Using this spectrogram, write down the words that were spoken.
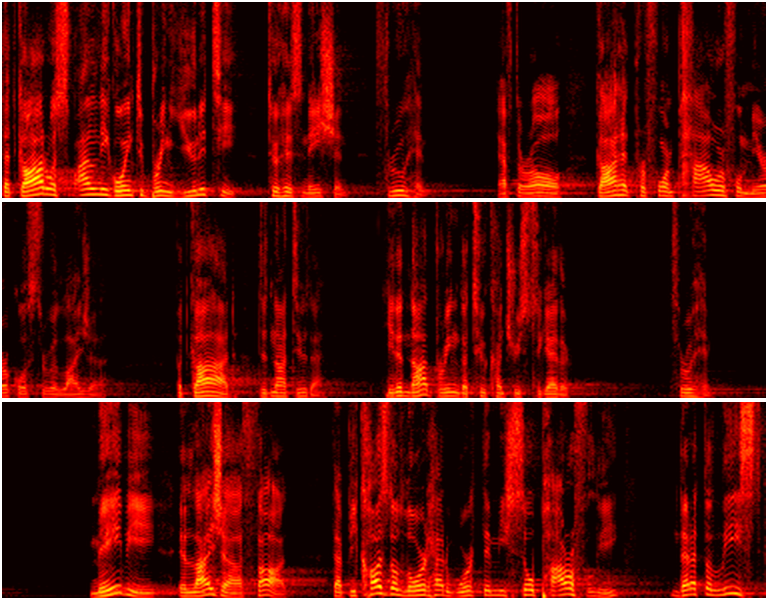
that God was finally going to bring unity to his nation through him. After all, God had performed powerful miracles through Elijah. But God did not do that. He did not bring the two countries together through him. Maybe Elijah thought that because the Lord had worked in me so powerfully, that at the least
